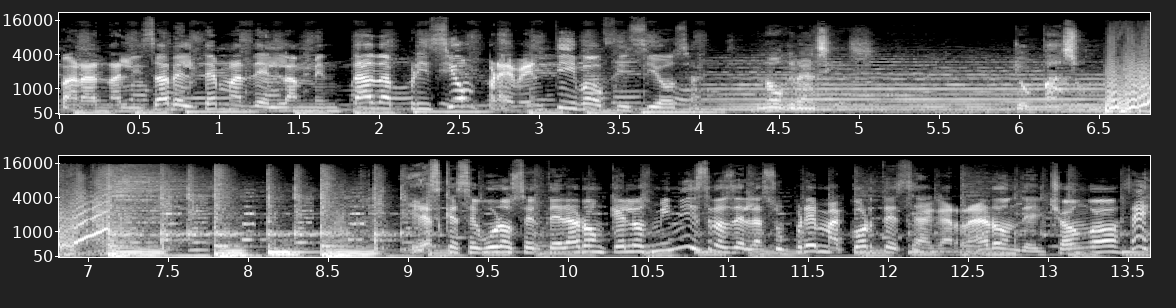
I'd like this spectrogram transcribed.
para analizar el tema de lamentada prisión preventiva oficiosa. No, gracias. Yo paso. Y es que seguro se enteraron que los ministros de la Suprema Corte se agarraron del chongo, sí,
